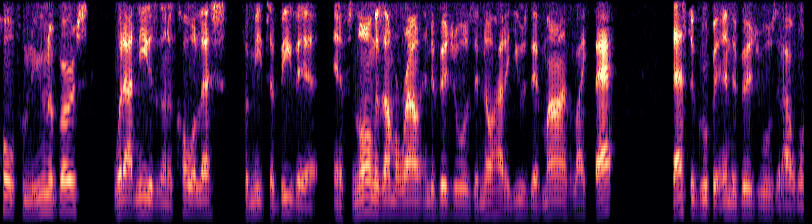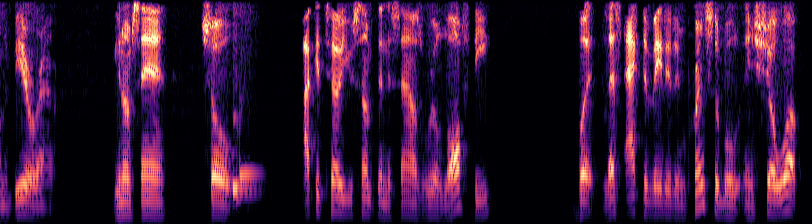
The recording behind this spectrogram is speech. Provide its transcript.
pull from the universe, what I need is gonna coalesce for me to be there. And if, as long as I'm around individuals that know how to use their minds like that, that's the group of individuals that I want to be around. You know what I'm saying? So I could tell you something that sounds real lofty, but let's activate it in principle and show up.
